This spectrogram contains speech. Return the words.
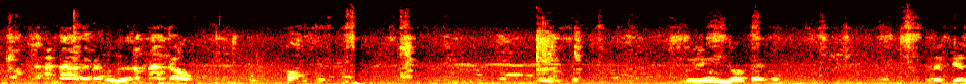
ๆหันหน้าไปไปเรื่อยๆหันหน้าเข้าดูนี่มันย้อนแสงมั้ยจะได้เปลี่ยน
